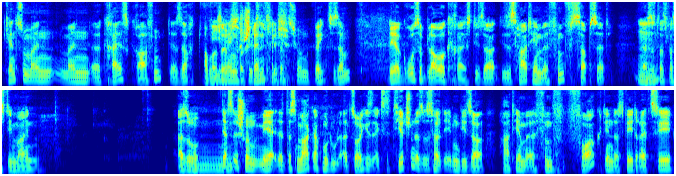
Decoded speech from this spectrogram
kennst du meinen, meinen äh, Kreisgrafen, der sagt, Aber wie selbstverständlich. Spezifikationen mit welchen zusammen? Der große blaue Kreis, dieser, dieses HTML5-Subset, das Mhm. ist das, was die meinen. Also, Mhm. das ist schon mehr, das Markup-Modul als solches existiert schon. Das ist halt eben dieser HTML5-Fork, den das W3C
